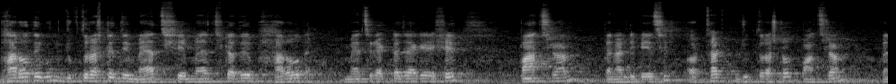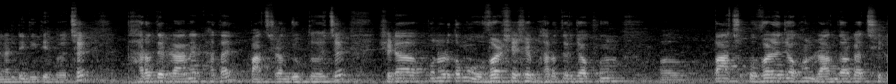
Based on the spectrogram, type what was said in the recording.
ভারত এবং যুক্তরাষ্ট্রের যে ম্যাচ, সে ম্যাচটাতে ভারত ম্যাচের একটা জায়গায় এসে পাঁচ রান পেনাল্টি পেয়েছে। অর্থাৎ যুক্তরাষ্ট্র পাঁচ রান পেনাল্টি দিতে হয়েছে। ভারতের রানের খাতায় পাঁচ রান যুক্ত হয়েছে। সেটা পনেরোতম ওভার শেষে ভারতের যখন পাঁচ ওভারে যখন রান দরকার ছিল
